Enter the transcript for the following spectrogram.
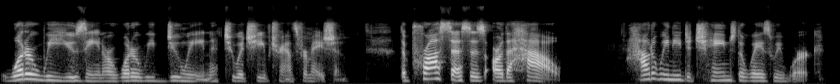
What are we using or what are we doing to achieve transformation? The processes are the how how do we need to change the ways we work?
